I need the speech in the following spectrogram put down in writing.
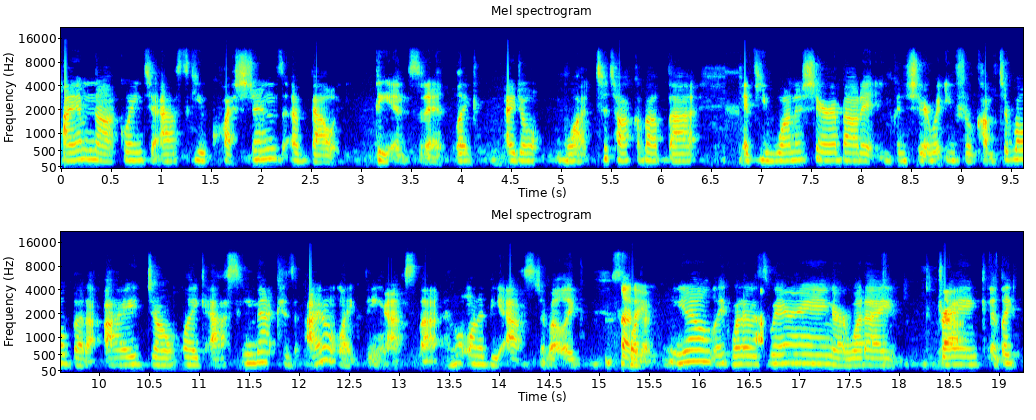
I am not going to ask you questions about the incident. Like, I don't want to talk about that. If you want to share about it, you can share what you feel comfortable, but I don't like asking that because I don't like being asked that. I don't want to be asked about, like, what, you know, like what I was wearing or what I drank. Like,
